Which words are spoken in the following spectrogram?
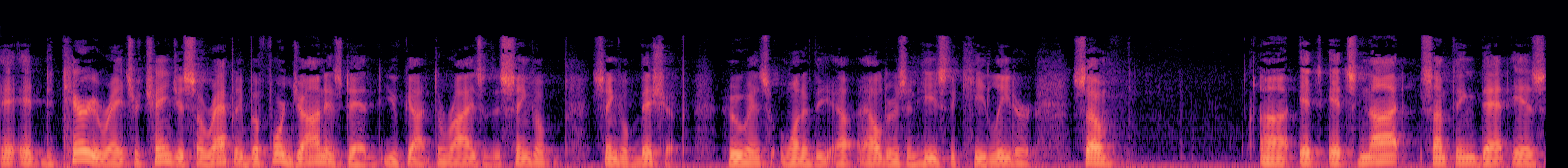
it, it, deteriorates or changes so rapidly. Before John is dead, you've got the rise of the single single bishop, who is one of the elders, and he's the key leader. So uh, it, it's not something that is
